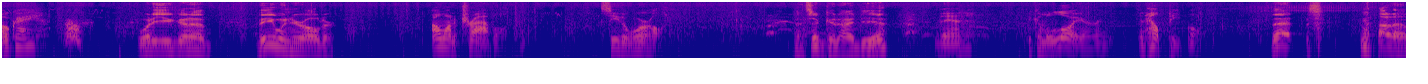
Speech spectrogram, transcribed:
Okay. What are you gonna be when you're older? I want to travel. See the world. That's a good idea. Then, become a lawyer and, and help people. That's not a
